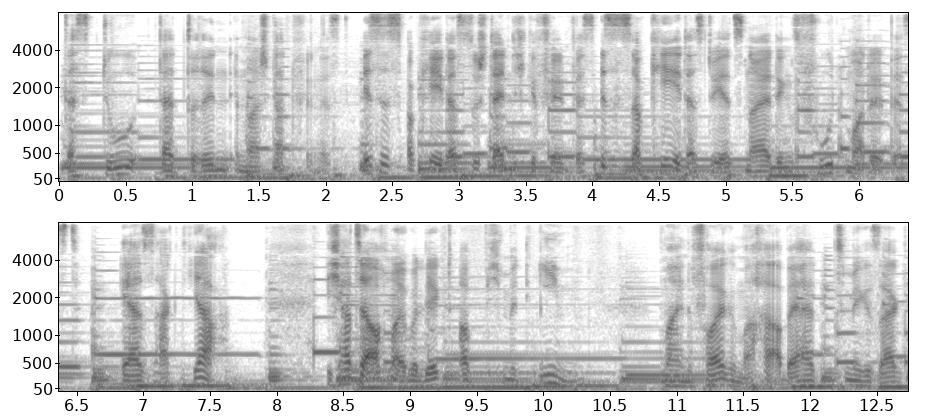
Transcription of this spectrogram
dass du da drin immer stattfindest? Ist es okay, dass du ständig gefilmt wirst? Ist es okay, dass du jetzt neuerdings Foodmodel bist? Er sagt ja. Ich hatte auch mal überlegt, ob ich mit ihm meine Folge mache, aber er hat zu mir gesagt,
